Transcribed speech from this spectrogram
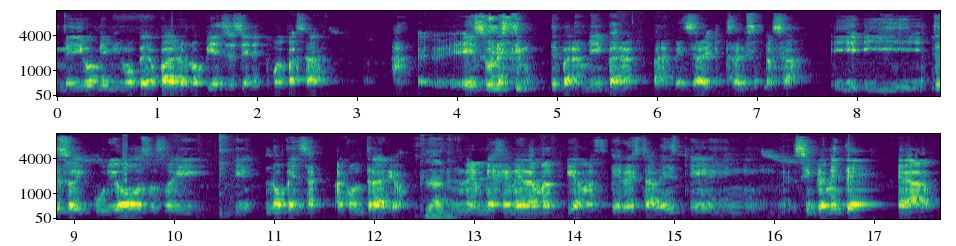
me digo a mí mismo, pero Pablo, no pienses en esto, puede pasar, es un estimulante para mí para, para pensar, en eso. O sea, y, y soy curioso, soy no pensar, al contrario, claro. me, me genera más, más, pero esta vez eh, simplemente a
